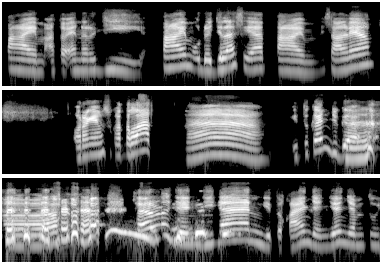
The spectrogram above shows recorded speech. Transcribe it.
time atau energi. Time udah jelas ya, time. Misalnya orang yang suka telat. Nah, itu kan juga uh, lo janjian gitu kan, janjian jam 7.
